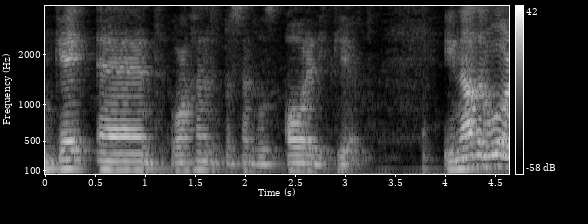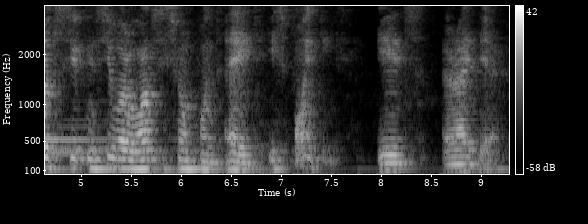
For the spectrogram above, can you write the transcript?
okay, and 100% was already cleared. In other words, you can see where 161.8 is pointing. It's right there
